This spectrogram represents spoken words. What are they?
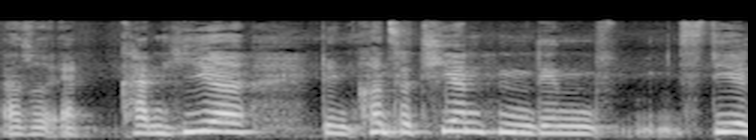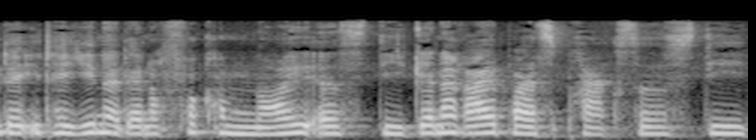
Also er kann hier den konzertierenden, den Stil der Italiener, der noch vollkommen neu ist, die Generalbasspraxis, die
